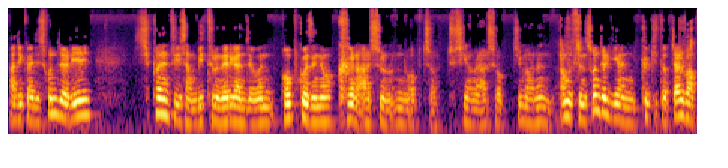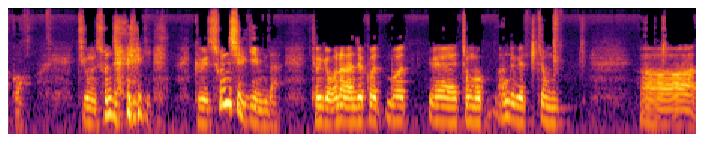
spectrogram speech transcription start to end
아직까지 손절이 10% 이상 밑으로 내려간 적은 없거든요. 그건 알 수는 없죠. 주식이라면 알 수 없지만은 아무튼 손절 기간이 극히 더 짧았고 지금 손절기 그 손실기입니다. 경기 워낙 안 좋고 뭐 예, 종목 한두 개좀 어,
